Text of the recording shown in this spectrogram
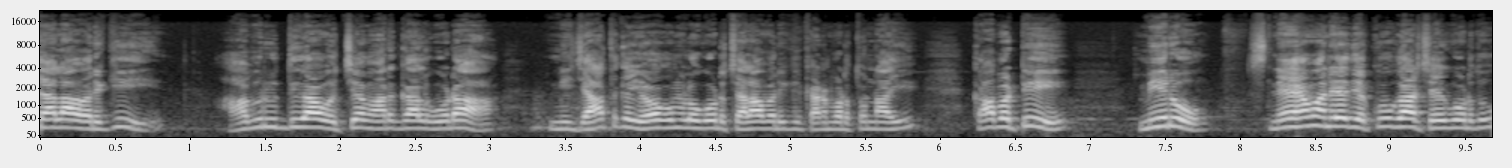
చాలా వరకు అభివృద్ధిగా వచ్చే మార్గాలు కూడా మీ జాతక యోగంలో కూడా చాలా వరకు కనబడుతున్నాయి. కాబట్టి మీరు స్నేహం అనేది ఎక్కువగా చేయకూడదు.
